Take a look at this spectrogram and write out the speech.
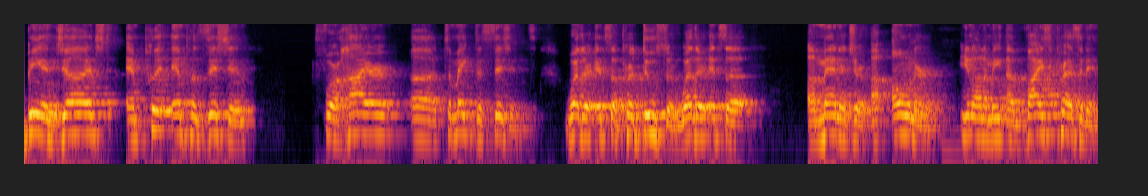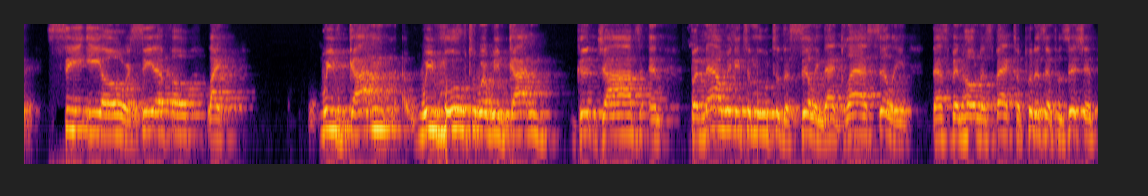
being judged and put in position for higher uh, to make decisions, whether it's a producer, whether it's a a manager, a owner, you know what I mean, a vice president, CEO or CFO. Like we've gotten, we've moved to where we've gotten good jobs, and but now we need to move to the ceiling, that glass ceiling that's been holding us back to put us in position,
